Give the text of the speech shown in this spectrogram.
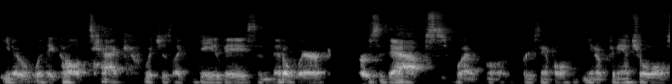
you know, what they call tech, which is like database and middleware versus apps. When, for example, you know, financials,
